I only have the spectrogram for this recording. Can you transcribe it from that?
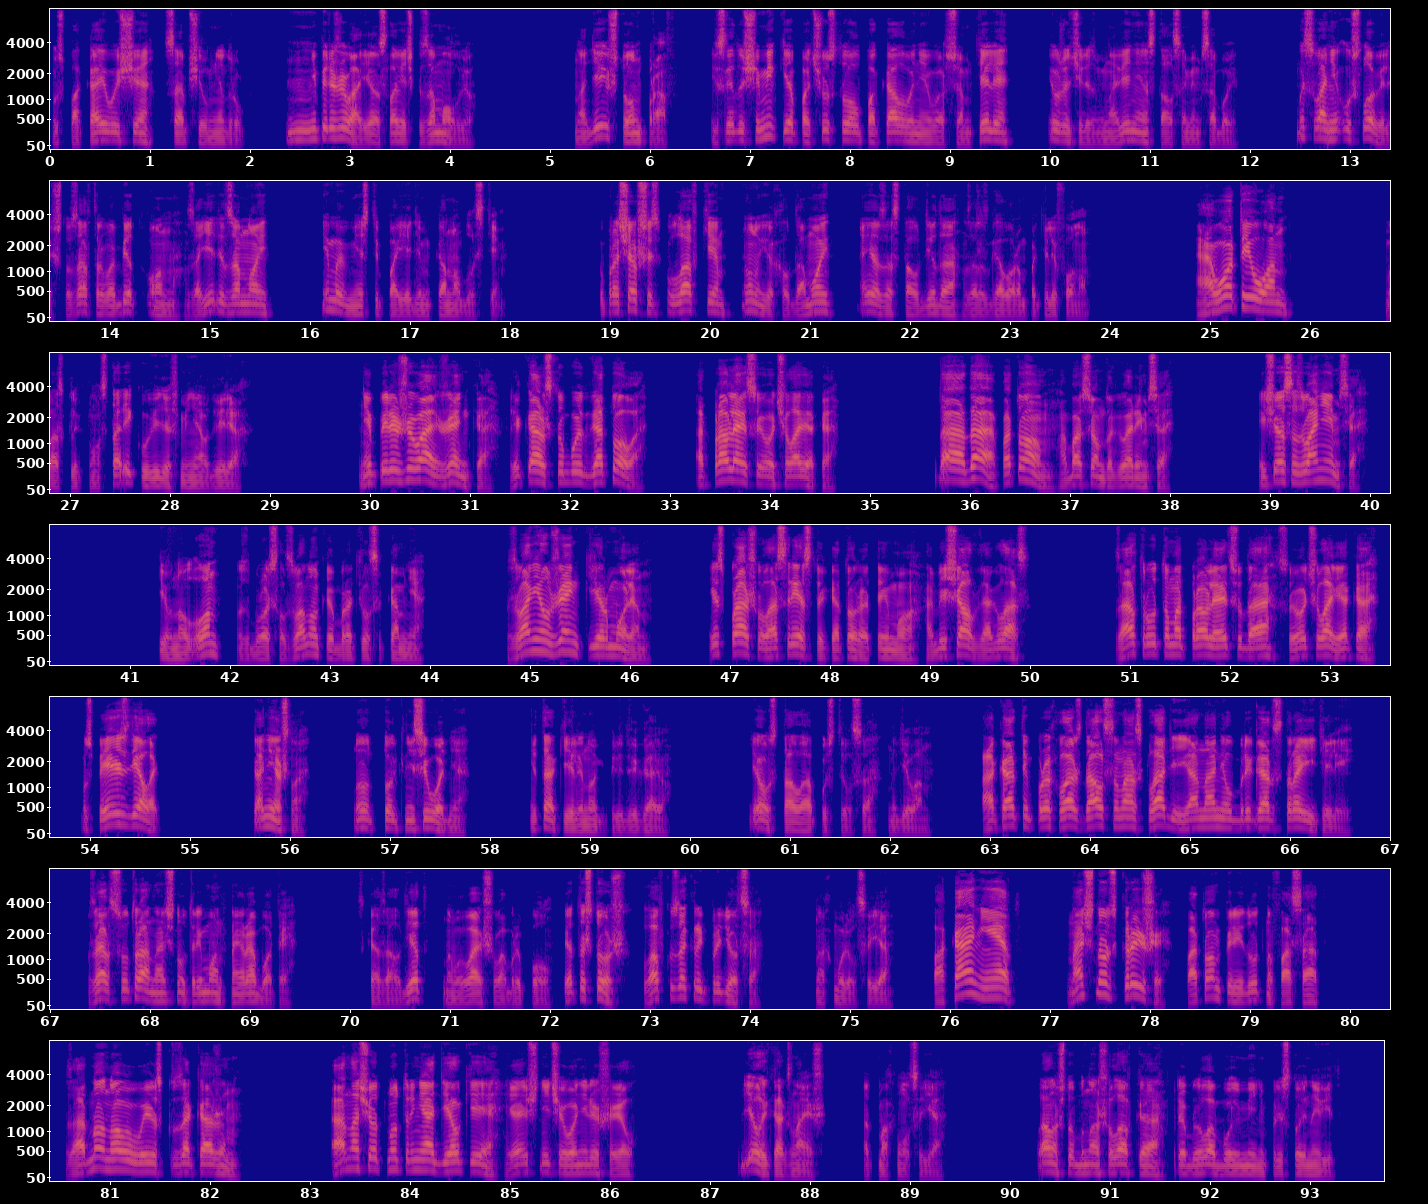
Успокаивающе сообщил мне друг. «Не переживай, я словечко замолвлю». Надеюсь, что он прав. И в следующий миг я почувствовал покалывание во всем теле и уже через мгновение стал самим собой. Мы с Ваней условились, что завтра в обед он заедет за мной, и мы вместе поедем к Анобласти. Попрощавшись у лавки, он уехал домой, а я застал деда за разговором по телефону. «А вот и он!» — воскликнул старик, увидев меня в дверях. «Не переживай, Женька, лекарство будет готово. Отправляй своего человека. Да, да, потом обо всем договоримся. Еще созвонимся. Кивнул он, сбросил звонок и обратился ко мне. Звонил Женька Ермолин и спрашивал о средстве, которое ты ему обещал для глаз. Завтра утром отправляет сюда своего человека. Успеешь сделать? Конечно. Но только не сегодня. И так еле ноги передвигаю. Я устало опустился на диван. Пока ты прохлаждался на складе, я нанял бригад строителей. Завтра с утра начнут ремонтные работы. — сказал дед, намывая швабры пол. — Это что ж, лавку закрыть придется, — нахмурился я. — Пока нет. Начнут с крыши, потом перейдут на фасад. Заодно новую вывеску закажем. А насчет внутренней отделки я еще ничего не решил. — Делай, как знаешь, — отмахнулся я. Главное, чтобы наша лавка приобрела более-менее пристойный вид,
